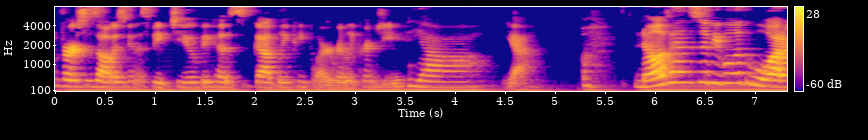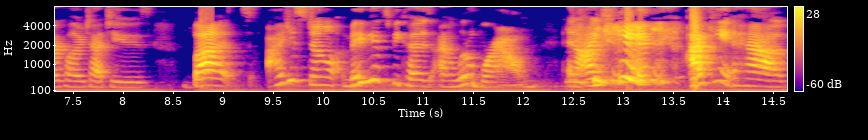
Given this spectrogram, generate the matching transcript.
verse is always going to speak to you because godly people are really cringy. Yeah. Yeah. No offense to people with watercolor tattoos, but I just don't. Maybe it's because I'm a little brown and I can't. I can't have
